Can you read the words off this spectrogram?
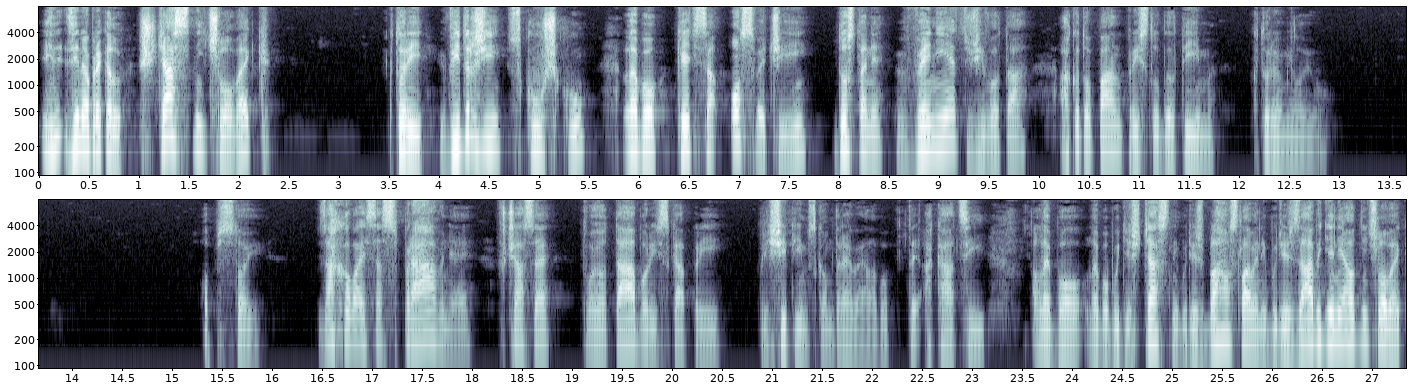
Z iného prekladu, šťastný človek, ktorý vydrží skúšku, lebo keď sa osvedčí, dostane veniec života, ako to pán prislúbil tým, ktorí ho milujú. Obstoj. Zachovaj sa správne v čase tvojho táboriska pri, pri šitímskom dreve alebo tej akácii, lebo, lebo budeš šťastný, budeš blahoslavený, budeš závidený a hodný človek,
